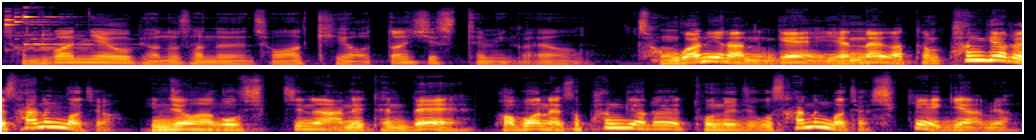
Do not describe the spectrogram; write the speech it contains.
전관예우 변호사는 정확히 어떤 시스템인가요? 정관이라는 게 옛날 같은 판결을 사는 거죠. 인정하고 싶지는 않을 텐데 법원에서 판결을 돈을 주고 사는 거죠. 쉽게 얘기하면.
